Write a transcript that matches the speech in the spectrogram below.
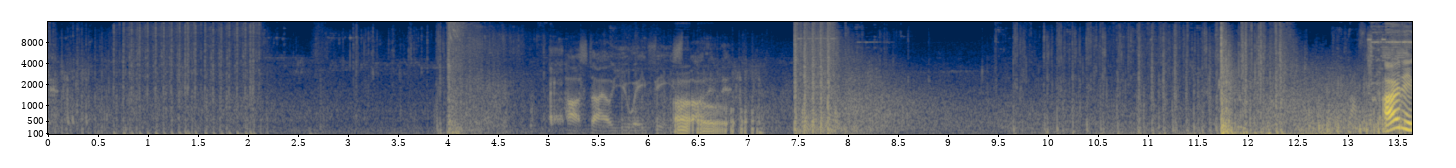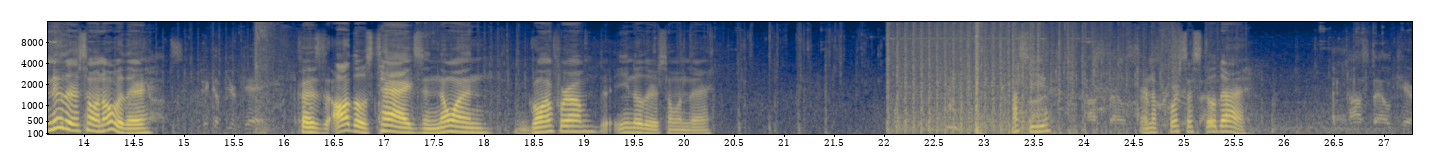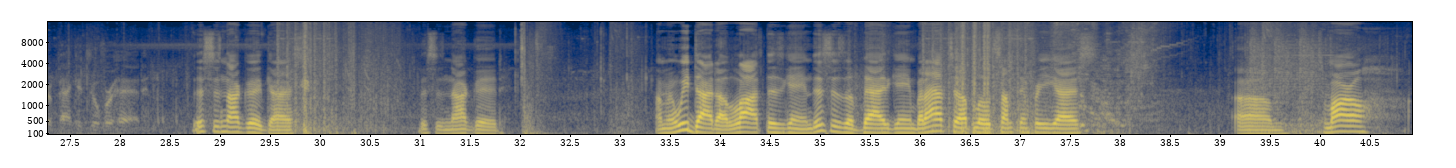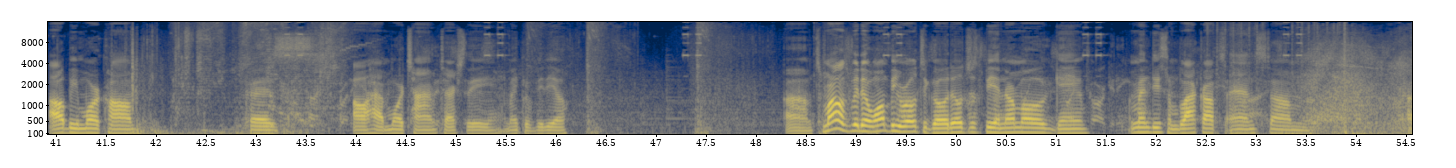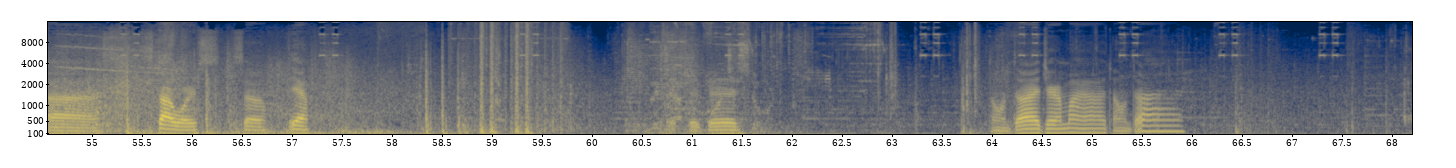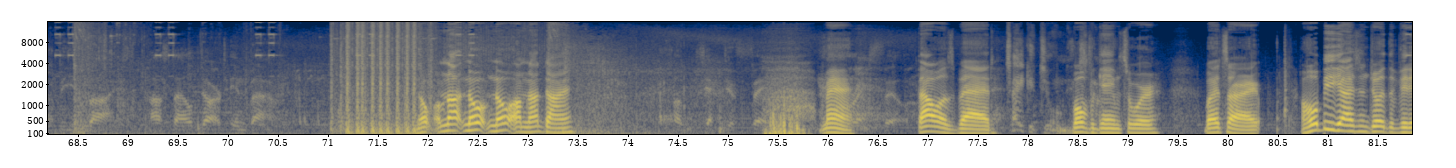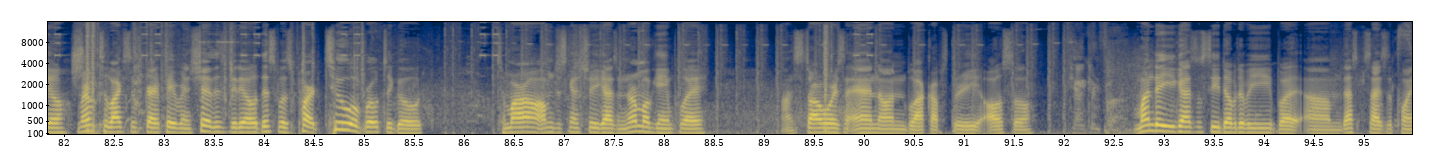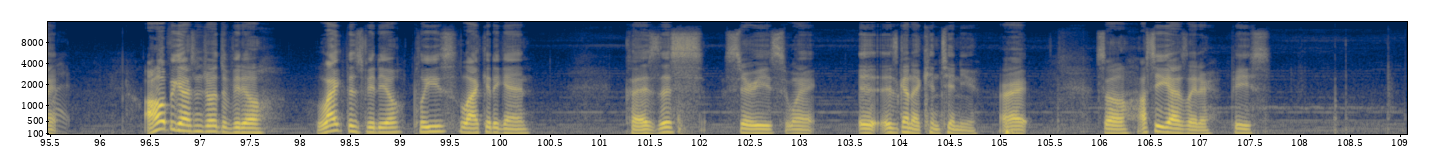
Hostile UAV Uh oh. I already knew there was someone over there. Cops, Pick up your game. Cause all those tags and no one going for them, you know there's someone there. I see you, and of course I still die. Hostile care package overhead. This is not good, guys. This is not good. I mean, we died a lot this game. This is a bad game, but I have to upload something for you guys. Um, tomorrow I'll be more calm because I'll have more time to actually make a video. Um, tomorrow's video won't be Road to Gold. It'll just be a normal game. I'm gonna do some Black Ops and some uh, Star Wars. So yeah. Good, good. Don't die, Jeremiah. Don't die. Nope, I'm not. Nope, no, I'm not dying. Man, that was bad. Both games were, but it's alright. I hope you guys enjoyed the video. Remember to like, subscribe, favorite, and share this video. This was part two of Road to Gold. Tomorrow, I'm just gonna show you guys a normal gameplay on Star Wars and on Black Ops 3 also. Monday, you guys will see WWE, but um, that's besides the point. I hope you guys enjoyed the video. Like this video, please like it again, cause this series went is gonna continue. All right. So I'll see you guys later. Peace.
